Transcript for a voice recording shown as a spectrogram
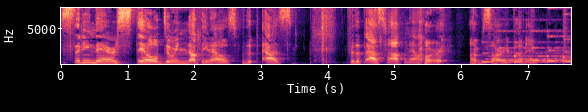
sitting there still doing nothing else for the past for the past half an hour. I'm sorry, buddy.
